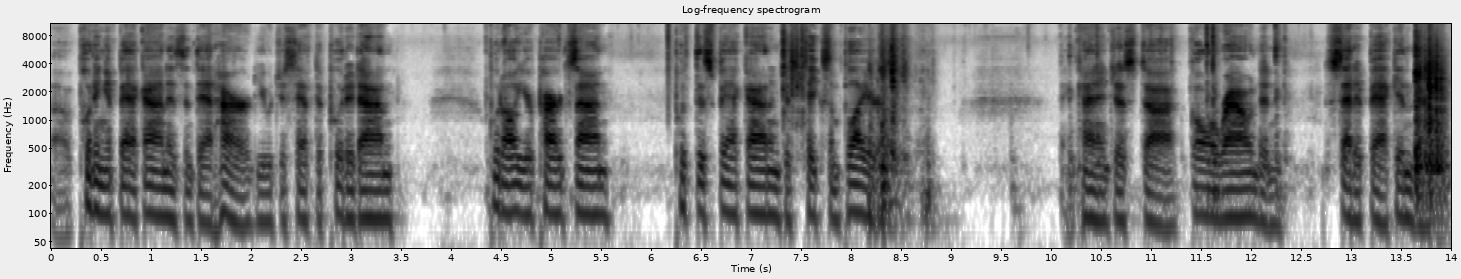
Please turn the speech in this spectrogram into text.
uh, putting it back on isn't that hard. You would just have to put it on, put all your parts on, put this back on and just take some pliers and kind of just uh, go around and set it back in there.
